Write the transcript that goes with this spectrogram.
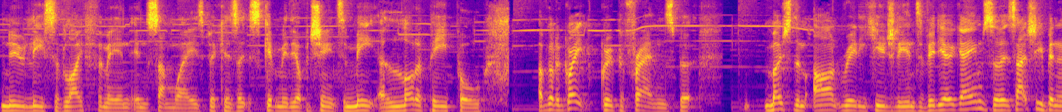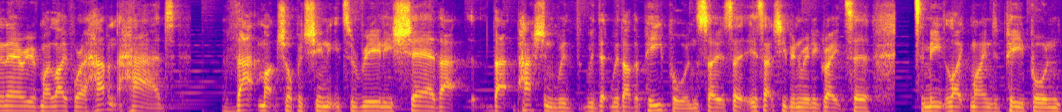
new lease of life for me in, in some ways because it's given me the opportunity to meet a lot of people. I've got a great group of friends, but most of them aren't really hugely into video games. So it's actually been an area of my life where I haven't had that much opportunity to really share that that passion with with with other people. And so it's it's actually been really great to to meet like-minded people and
